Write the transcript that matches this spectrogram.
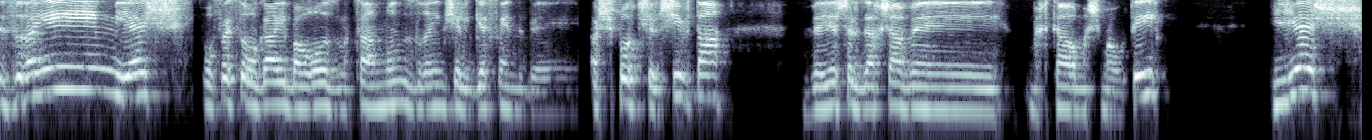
זרעים, יש, פרופסור גיא בר-עוז מצא המון זרעים של גפן באשפות של שבטה, ויש על זה עכשיו אה, מחקר משמעותי. יש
